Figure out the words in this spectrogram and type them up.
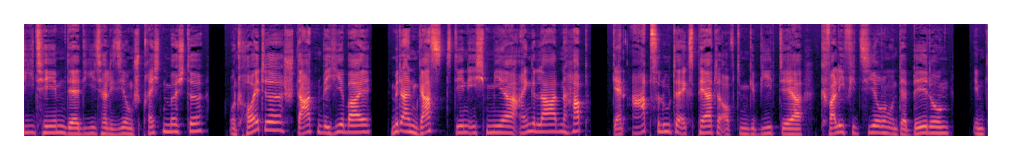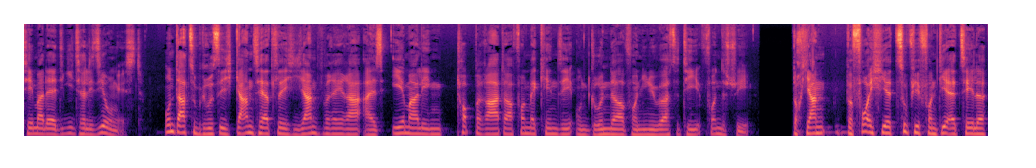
die Themen der Digitalisierung sprechen möchte. Und heute starten wir hierbei mit einem Gast, den ich mir eingeladen habe der ein absoluter Experte auf dem Gebiet der Qualifizierung und der Bildung im Thema der Digitalisierung ist. Und dazu begrüße ich ganz herzlich Jan Ferreira als ehemaligen Top-Berater von McKinsey und Gründer von University for Industry. Doch Jan, bevor ich hier zu viel von dir erzähle,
